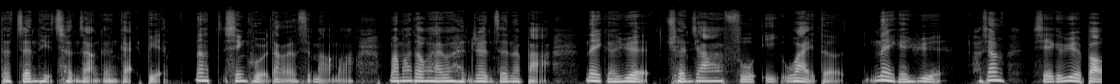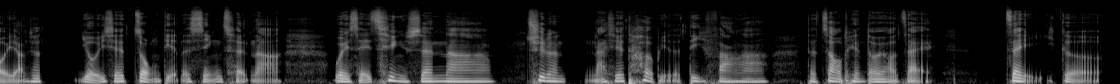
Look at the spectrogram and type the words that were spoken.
的整体成长跟改变。那辛苦的当然是妈妈，妈妈都还会很认真的把那个月全家福以外的那个月，好像写个月报一样，就有一些重点的行程啊，为谁庆生啊，去了哪些特别的地方啊的照片，都要在这一个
